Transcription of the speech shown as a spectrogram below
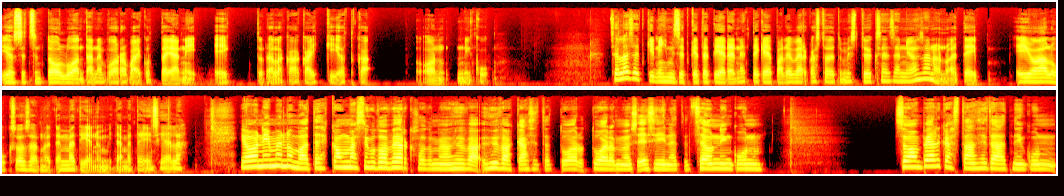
jos et nyt ole luontainen vuorovaikuttaja, niin ei todellakaan kaikki, jotka on niin kuin, sellaisetkin ihmiset, ketä tiedän, että tekee paljon verkostoitumistyöksensä, niin on sanonut, että ei, ei ole aluksi osannut, että en mä tiennyt, mitä mä tein siellä. Joo, nimenomaan. Että ehkä mun mielestä niin tuo verkostoituminen on hyvä, hyvä käsite tuoda, tuoda myös esiin, että, että se on niin kuin, se on pelkästään sitä, että niin kuin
